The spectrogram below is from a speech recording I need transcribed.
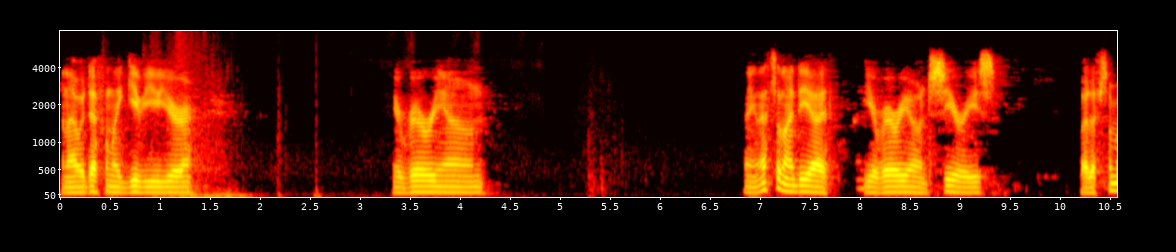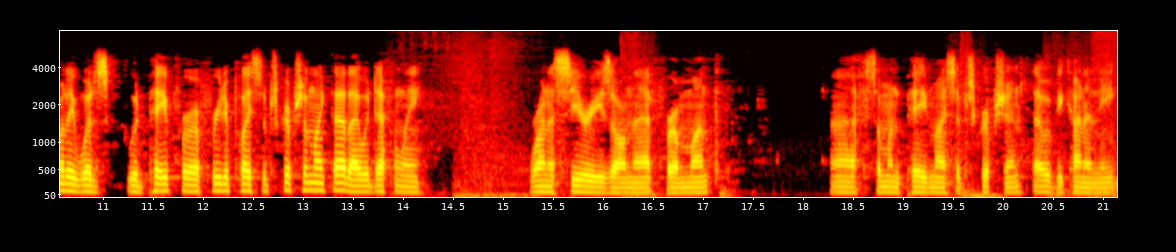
And I would definitely give you your your very own thing. That's an idea, your very own series. But if somebody would would pay for a free to play subscription like that, I would definitely run a series on that for a month. Uh, if someone paid my subscription, that would be kind of neat.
